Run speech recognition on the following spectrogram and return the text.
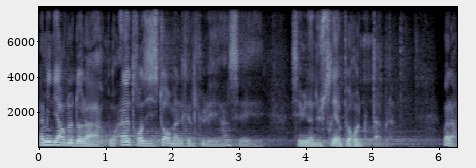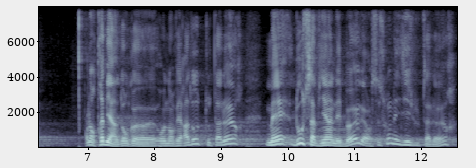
Un milliard de dollars pour un transistor mal calculé, hein, c'est une industrie un peu redoutable. Voilà. Alors très bien, donc euh, on en verra d'autres tout à l'heure, mais d'où ça vient les bugs? Alors c'est ce qu'on a dit tout à l'heure.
